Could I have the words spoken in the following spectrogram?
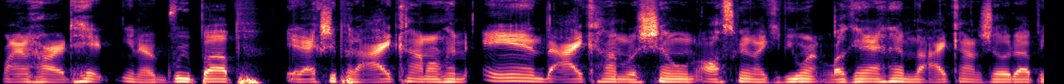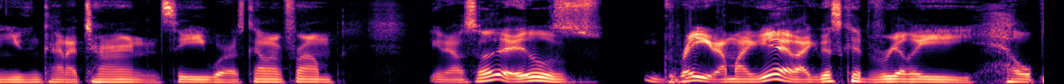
Reinhardt hit you know group up, it actually put an icon on him, and the icon was shown off screen. Like if you weren't looking at him, the icon showed up, and you can kind of turn and see where it's coming from. You know, so it was great. I'm like, yeah, like this could really help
